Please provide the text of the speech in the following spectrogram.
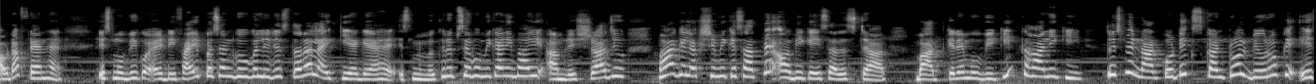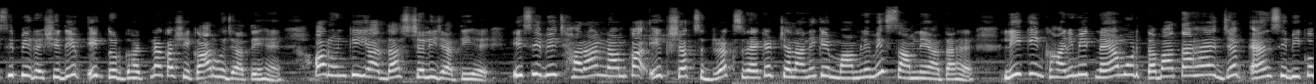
out of ten है। इस मूवी को 85 परसेंट गूगल द्वारा लाइक किया गया है। इसमें मुख्य रूप से भूमिका निभाई अमरीश राजू भाग्य लक्ष्मी के साथ में और भी कई सारे स्टार बात करें मूवी की कहानी की तो इसमें नार्कोटिक्स कंट्रोल ब्यूरो के एसीपी रशीदेव एक दुर्घटना का शिकार हो जाते हैं और उनकी याददाश्त चली जाती है। इसी बीच हरान नाम का एक शख्स ड्रग्स रैकेट चलाने के मामले में सामने आता है। लेकिन कहानी में एक नया मोड़ तब आता है जब एनसीबी को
